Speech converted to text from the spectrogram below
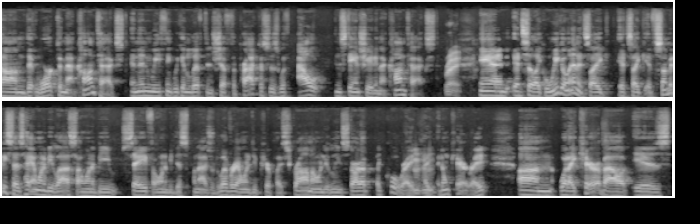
um, that worked in that context, and then we think we can lift and shift the practices without instantiating that context. Right. And and so like when we go in, it's like it's like if somebody says, "Hey, I want to be less. I want to be safe. I want to be disciplined agile delivery. I want to do pure play Scrum. I want to do lean startup." Like, cool, right? Mm-hmm. I, I don't care, right? Um, what I care about is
